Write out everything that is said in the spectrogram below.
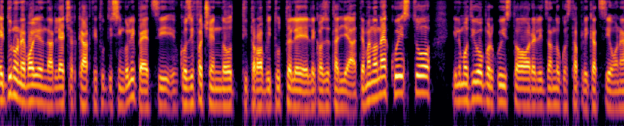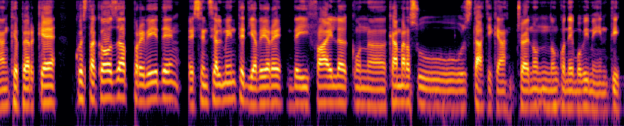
e tu non hai voglia di andare lì a cercarti tutti i singoli pezzi, così facendo ti trovi tutte le, le, cose tagliate. Ma non è questo il motivo per cui sto realizzando questa applicazione, anche perché questa cosa prevede essenzialmente di avere dei file con eh, camera su statica, cioè non, non con dei movimenti,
